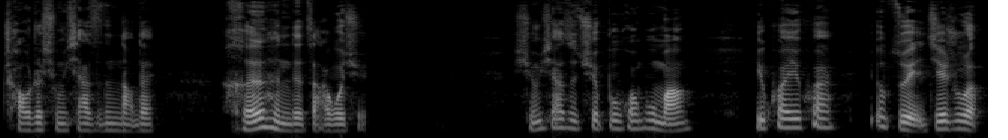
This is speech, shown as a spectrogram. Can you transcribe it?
朝着熊瞎子的脑袋狠狠地砸过去。熊瞎子却不慌不忙，一块一块用嘴接住了。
